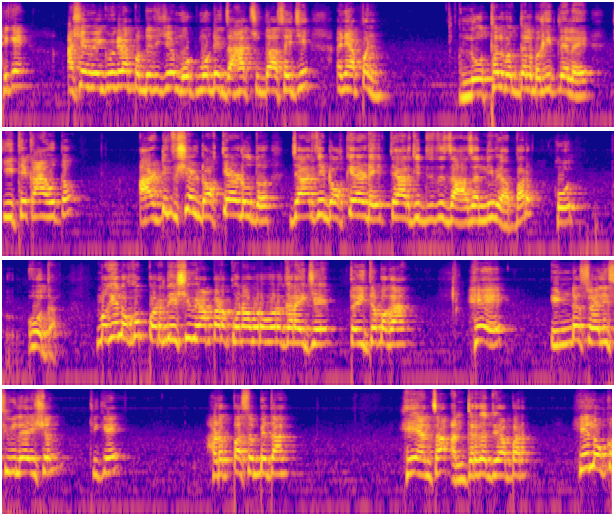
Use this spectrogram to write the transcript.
ठीक आहे? असे वेगवेगळ्या पद्धतीचे मोठमोठे जहाजसुद्धा असायचे. आणि आपण लोथलबद्दल बघितलेलं आहे की इथे काय होतं? आर्टिफिशियल डॉकयार्ड होतं ज्या अर्थी डॉकयार्ड आहे त्या अर्थी तिथे जहाजांनी व्यापार होत होता. मग हे लोक परदेशी व्यापार कोणाबरोबर करायचे? तर इथं बघा. हे इंडस व्हॅली सिव्हिलायझेशन ठीक आहे? हडप्पा सभ्यता. हे यांचा अंतर्गत व्यापार. हे लोक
